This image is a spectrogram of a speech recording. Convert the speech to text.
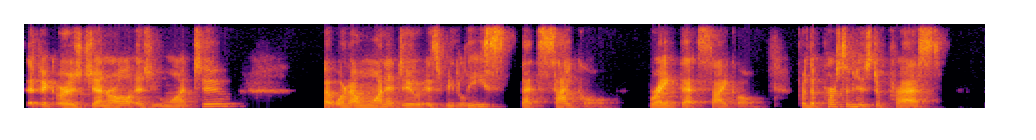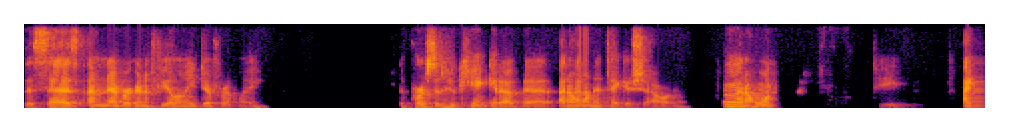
specific or as general as you want to. But what I want to do is release that cycle, break that cycle. For the person who's depressed that says, I'm never going to feel any differently. The person who can't get out of bed, I don't want to take a shower. Mm-hmm. I don't mm-hmm. want to. I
